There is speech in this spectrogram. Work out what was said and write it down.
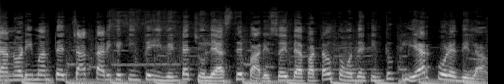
জানুয়ারি মান্থের চার তারিখে কিন্তু ইভেন্টটা চলে আসতে পারে। সো এই ব্যাপারটাও তোমাদের কিন্তু ক্লিয়ার করে দিলাম।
